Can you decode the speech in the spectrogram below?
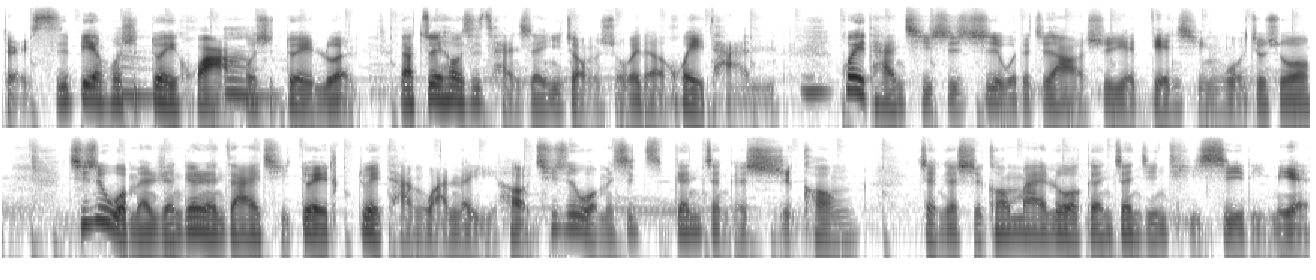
对，思辨或是对话，嗯、或是对论，嗯、那最后是产生一种所谓的会谈。嗯、会谈其实是我的指导老师也点醒我，就说，其实我们人跟人在一起对对谈完了以后，其实我们是跟整个时空、整个时空脉络跟震惊体系里面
